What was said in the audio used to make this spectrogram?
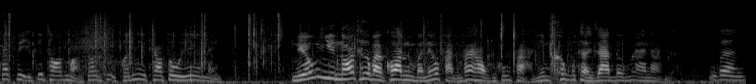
các vị cứ thon bảo cho thụ phấn như theo tôi như này. Nếu như nói thưa bà con mà nếu phản phải học thì không phải nhưng không có thời gian đâu mà ai làm được. Vâng,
